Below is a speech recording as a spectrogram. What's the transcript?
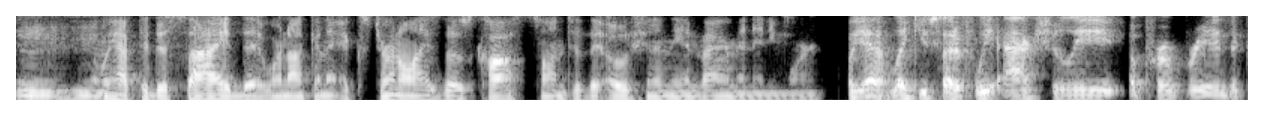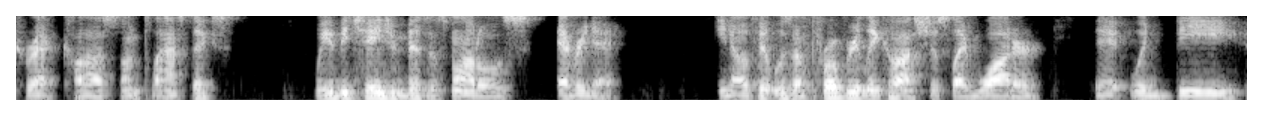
mm-hmm. and we have to decide that we're not going to externalize those costs onto the ocean and the environment anymore oh yeah like you said if we actually appropriated the correct costs on plastics we'd be changing business models every day you know if it was appropriately cost just like water it would be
